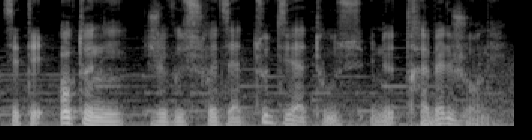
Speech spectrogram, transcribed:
C'était Anthony, je vous souhaite à toutes et à tous une très belle journée.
